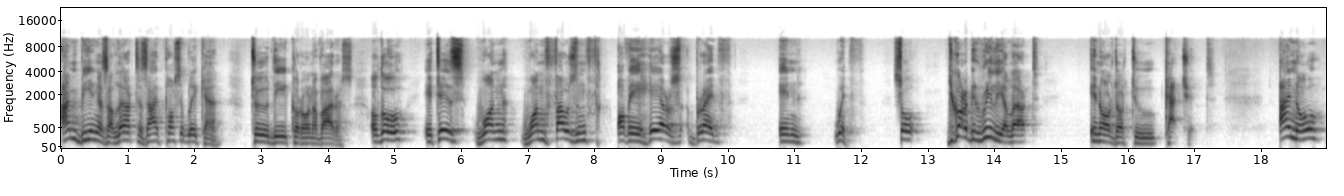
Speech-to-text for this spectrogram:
I'm being as alert as I possibly can to the coronavirus, although it is one one thousandth of a hair's breadth in width. So you've got to be really alert in order to catch it. I know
